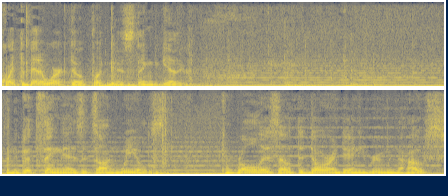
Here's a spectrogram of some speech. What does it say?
Quite the bit of work though putting this thing together. And the good thing is it's on wheels. Can roll this out the door into any room in the house.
